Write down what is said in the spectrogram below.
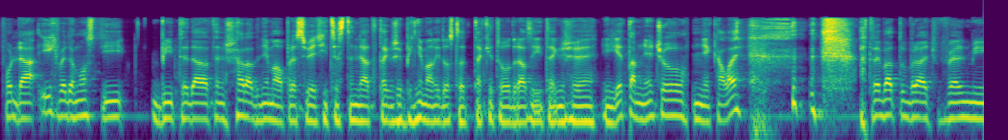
podľa ich vedomostí by teda ten šarát nemal presvietiť cez ten ľad, takže by nemali dostať takéto odrazy, takže je tam niečo nekale treba tu brať veľmi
